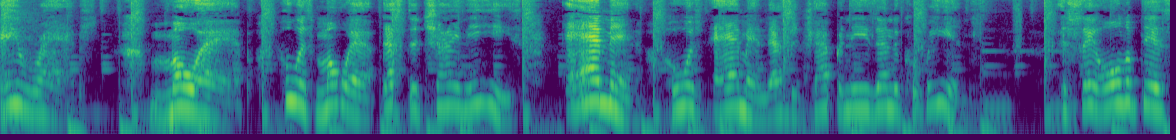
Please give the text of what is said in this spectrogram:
Arabs. Moab. Who is Moab? That's the Chinese. Ammon. Who is Ammon? That's the Japanese and the Koreans. It say all of this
